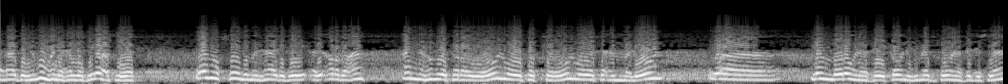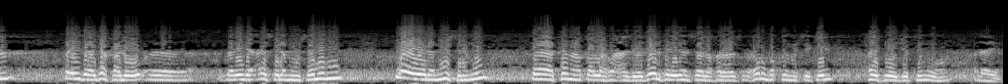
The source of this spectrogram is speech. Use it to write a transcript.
هذه المهلة التي أعطيت. والمقصود من هذه الأربعة أنهم يتروون ويفكرون ويتأملون وينظرون في كونهم يدخلون في الإسلام. فإذا دخلوا فإذا أسلموا سلموا وإذا لم يسلموا فكما قال الله عز وجل فإذا انسلخ الحرم فاقتلوا المشركين حيث وجدتموهم الآية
